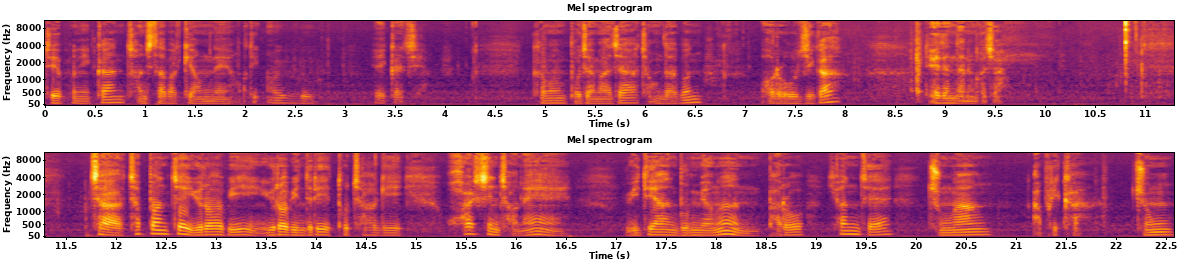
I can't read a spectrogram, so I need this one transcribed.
뒤에 보니까 전치사밖에 없네요. 어디? 어휴, 여기까지요. 그러면 보자마자 정답은 어로우지가 돼야 된다는 거죠. 자, 첫 번째 유럽이, 유럽인들이 도착하기 훨씬 전에 위대한 문명은 바로 현재 중앙 아프리카, 중,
